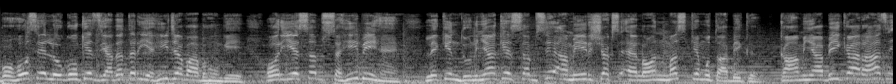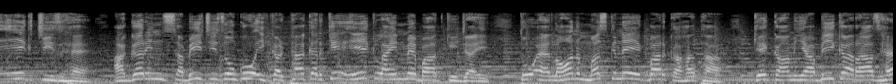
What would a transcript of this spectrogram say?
بہت سے لوگوں کے زیادہ تر یہی جواب ہوں گے، اور یہ سب صحیح بھی ہیں، لیکن دنیا کے سب سے امیر شخص ایلون مسک کے مطابق، کامیابی کا راز ایک چیز ہے۔ اگر ان سبھی چیزوں کو اکٹھا کر کے ایک لائن میں بات کی جائے، تو ایلون مسک نے ایک بار کہا تھا کہ کامیابی کا راز ہے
